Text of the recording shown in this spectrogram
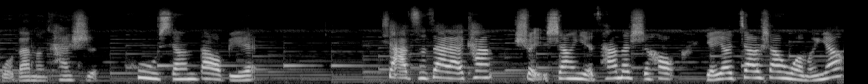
伙伴们开始互相道别。下次再来看水上野餐的时候，也要叫上我们哟。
